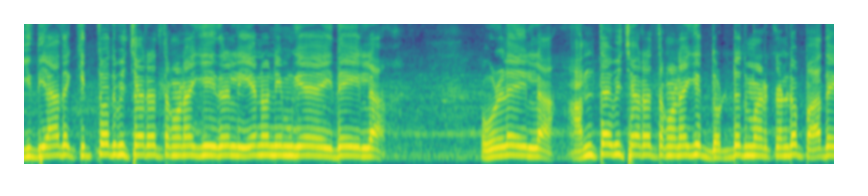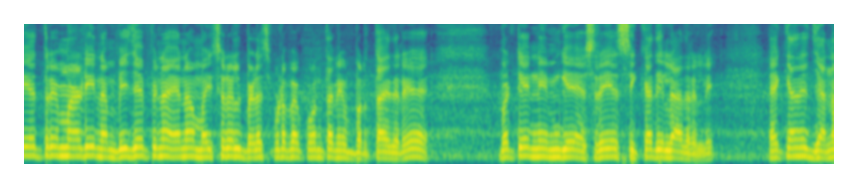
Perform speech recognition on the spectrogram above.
ಇದ್ಯಾವುದೋ ಕಿತ್ತೋದು ವಿಚಾರ ತಗೊಂಡೋಗಿ ಇದರಲ್ಲಿ ಏನೂ ನಿಮಗೆ ಇದೇ ಇಲ್ಲ. ಒಳ್ಳೆ ಇಲ್ಲ. ಅಂಥ ವಿಚಾರ ತಗೊಂಡೋಗಿ ದೊಡ್ಡದು ಮಾಡ್ಕೊಂಡು ಪಾದಯಾತ್ರೆ ಮಾಡಿ ನಮ್ಮ ಬಿ ಜೆ ಪಿನ ಏನೋ ಮೈಸೂರಲ್ಲಿ ಬೆಳೆಸ್ಬಿಡ್ಬೇಕು ಅಂತ ನೀವು ಬರ್ತಾಯಿದ್ದೀರಿ ಬಟ್ ಏನು ನಿಮಗೆ ಶ್ರೇಯಸ್ ಸಿಕ್ಕೋದಿಲ್ಲ ಅದರಲ್ಲಿ. ಯಾಕೆಂದರೆ ಜನ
